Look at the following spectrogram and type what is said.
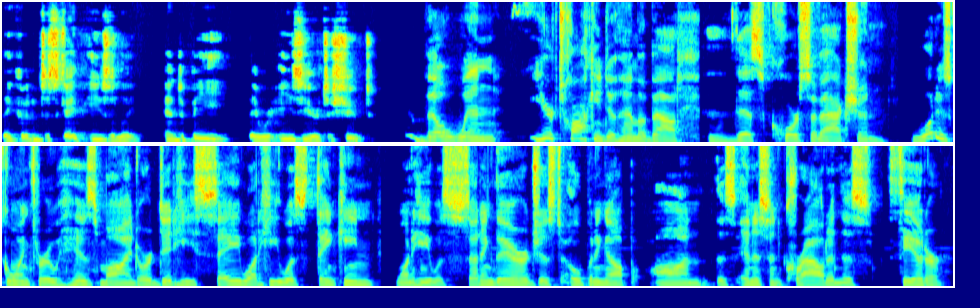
they couldn't escape easily, and B, they were easier to shoot. Bill, when you're talking to him about this course of action, what is going through his mind, or did he say what he was thinking when he was sitting there just opening up on this innocent crowd in this theater?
